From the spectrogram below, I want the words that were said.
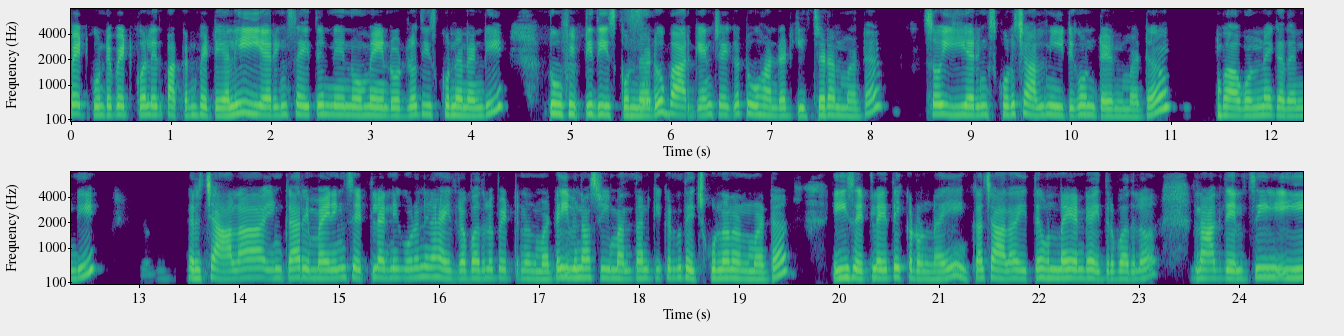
పెట్టుకుంటే పెట్టుకోలేదు పక్కన పెట్టేయాలి. ఈ ఇయర్ రింగ్స్ అయితే నేను మెయిన్ రోడ్‌లో తీసుకున్నానండి. 250 తీసుకున్నాడు. బార్గెయిన్ చేయగా 200కి ఇచ్చాడనమాట. సో, ఈ ఇయర్ రింగ్స్ కూడా చాలా నీట్‌గా ఉంటాయన్నమాట. బాగున్నాయి కదండి చాలా ఇంకా రిమైనింగ్ సెట్‌లన్నీ కూడా నేను హైదరాబాద్‌లో పెట్టాననమాట. ఇవి నా శ్రీమంతానికి ఇక్కడికి తెచ్చుకున్నాననమాట. ఈ సెట్‌లయితే ఇక్కడున్నాయి. ఇంకా చాలా అయితే ఉన్నాయండి హైదరాబాద్‌లో. నాకు తెలిసి ఈ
